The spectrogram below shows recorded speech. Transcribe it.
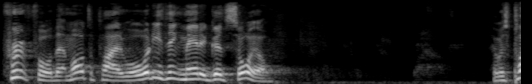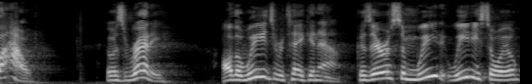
fruitful, that multiplied. Well, what do you think made it good soil? It was plowed. It was ready. All the weeds were taken out because there was some weed, weedy soil.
